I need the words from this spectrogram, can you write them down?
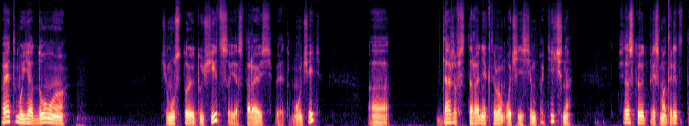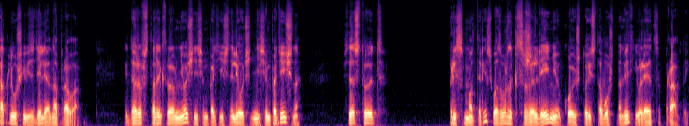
Поэтому я думаю, чему стоит учиться, я стараюсь себя этому учить, а, даже в стороне, которая вам очень симпатична, всегда стоит присмотреться, так ли уж и везде ли она права. И даже в стороне, которая вам не очень симпатична или очень несимпатична, всегда стоит присмотреться, возможно, к сожалению, кое-что из того, что она говорит, является правдой.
